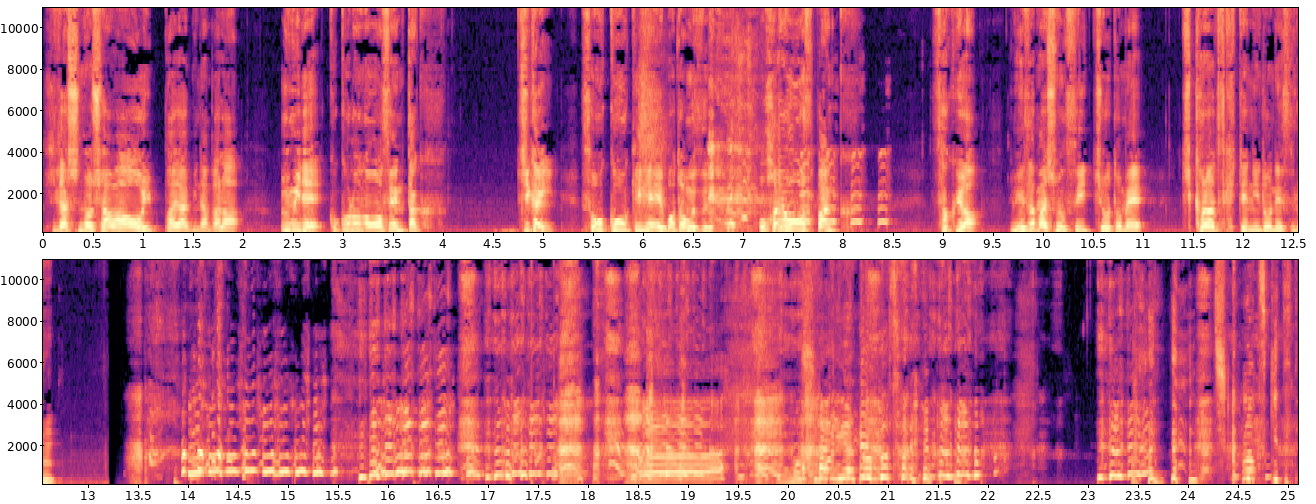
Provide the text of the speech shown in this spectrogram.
日差しのシャワーをいっぱい浴びながら、海で心のお洗濯。次回、走行騎兵ボトムズ。おはよう、スパンク。昨夜、目覚ましのスイッチを止め、力尽きて二度寝する。面白い。ありがとうございます。力尽きてて。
